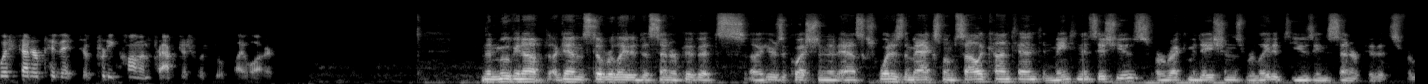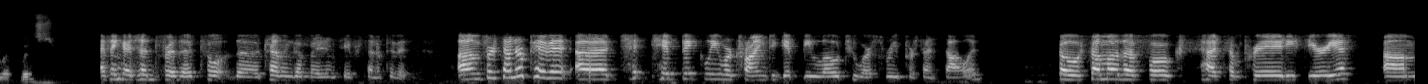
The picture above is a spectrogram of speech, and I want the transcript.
with center pivots a pretty common practice was to apply water. Then moving up, again, still related to center pivots, uh, here's a question that asks, what is the maximum solid content and maintenance issues or recommendations related to using center pivots for liquids? I think I said for the, the traveling gun, but I didn't say for center pivot. Um, for center pivot, uh, typically we're trying to get below two or 3% solid. So some of the folks had some pretty serious um,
